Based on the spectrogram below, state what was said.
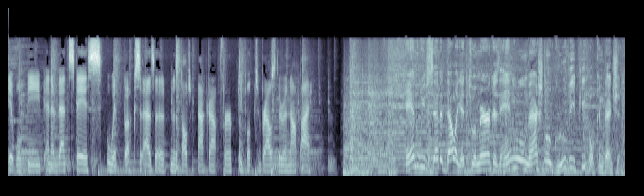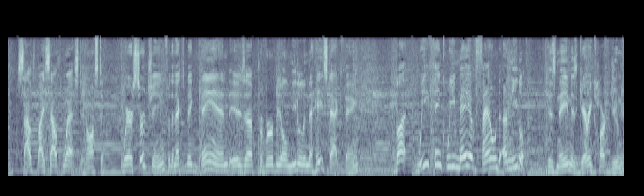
It will be an event space with books as a nostalgic backdrop for people to browse through and not buy. And we've sent a delegate to America's annual National Groovy People Convention, South by Southwest in Austin, where searching for the next big band is a proverbial needle in the haystack thing. But we think we may have found a needle. His name is Gary Clark Jr.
